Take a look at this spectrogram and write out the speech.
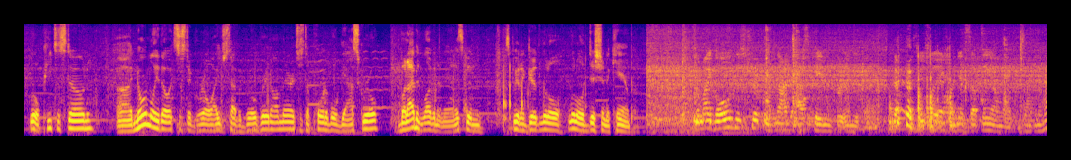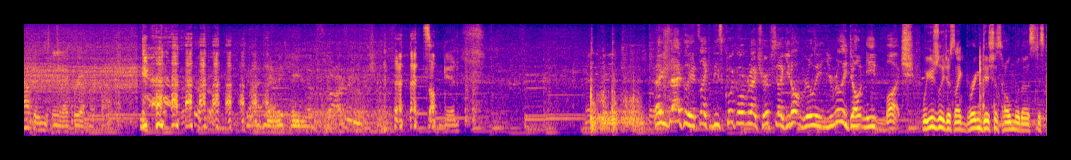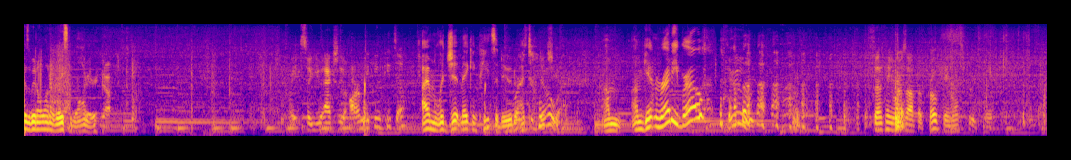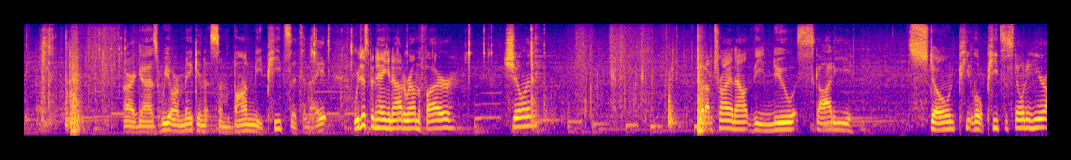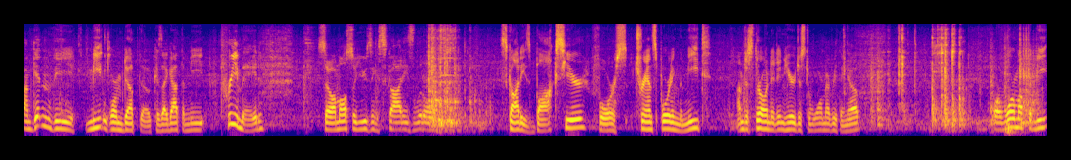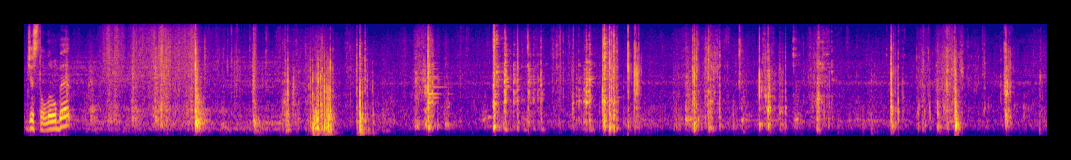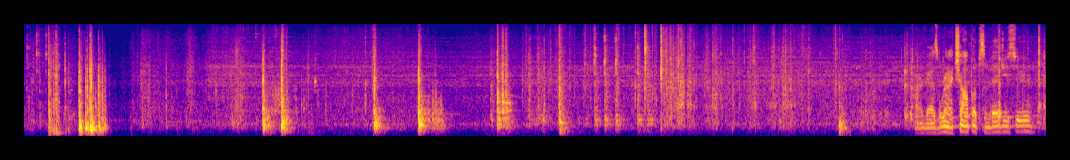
a little pizza stone. Uh, normally though, it's just a grill. I just have a grill grate on there. It's just a portable gas grill. But I've been loving it, man. It's been it's been a good little little addition to camp. So my goal of this trip was not to ask Kaden for anything. usually I forget something, I'm like, it's not gonna happen, and I forgot my phone. God damn it, Kaden. it's all good. Exactly. It's like these quick overnight trips. Like you don't really, you really don't need much. We usually just like bring dishes home with us, just because we don't want to waste water. Yeah. Wait, so you actually are making pizza? I'm legit making pizza, dude. Where's I told you. I'm I'm getting ready, bro. Dude. so that thing runs off of propane, that's pretty cool. All right, guys, we are making some banh mi pizza tonight. We just been hanging out around the fire, chilling. But I'm trying out the new Skotti stone, little pizza stone in here. I'm getting the meat warmed up though, because I got the meat pre-made. So I'm also using Skotti's little Skotti's box here for transporting the meat. I'm just throwing it in here just to warm everything up or warm up the meat just a little bit. Guys, we're gonna chop up some veggies here.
